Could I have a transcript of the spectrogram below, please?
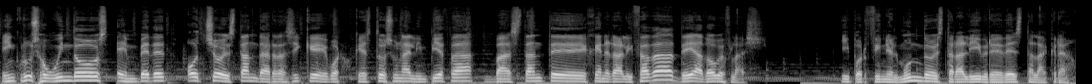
e incluso Windows Embedded 8 estándar. Así que bueno, que esto es una limpieza bastante generalizada de Adobe Flash. Y por fin el mundo estará libre de esta lacra.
